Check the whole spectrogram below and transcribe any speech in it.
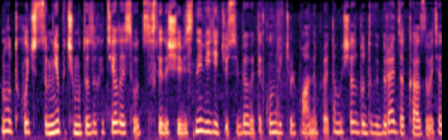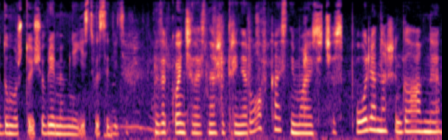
Ну вот хочется, мне почему-то захотелось вот со следующей весны видеть у себя в этой клумбе тюльпаны. Поэтому сейчас буду выбирать, заказывать. Я думаю, что еще время мне есть высадить их. Закончилась наша тренировка. Снимаю сейчас поле наше главное.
